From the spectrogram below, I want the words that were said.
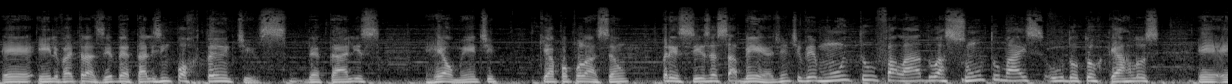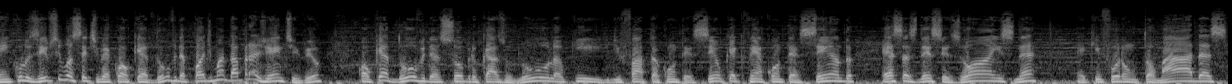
é, ele vai trazer detalhes importantes, detalhes realmente que a população precisa saber. A gente vê muito falar do assunto, mas o doutor Carlos, é, inclusive, se você tiver qualquer dúvida, pode mandar pra gente, viu? Qualquer dúvida sobre o caso Lula, o que de fato aconteceu, o que é que vem acontecendo, essas decisões, né? É, que foram tomadas.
